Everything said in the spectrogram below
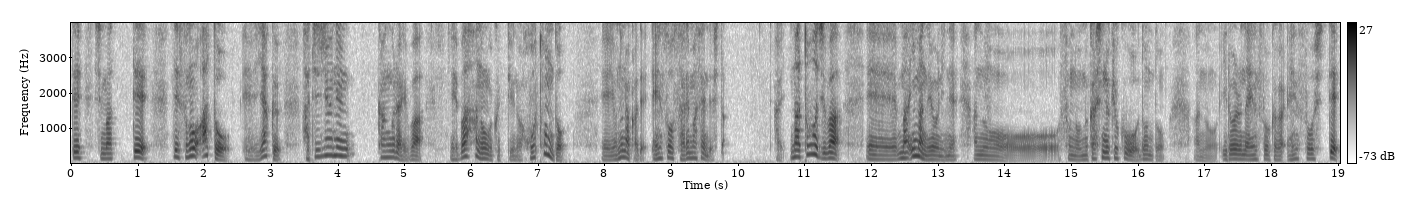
てしまってでその後、えー約80年間ぐらいは、えーバッハの音楽っていうのはほとんど、えー世の中で演奏されませんでした。はいまあ、当時は、えーまあ、今のようにね、あのーその昔の曲をどんどんあのいろいろな演奏家が演奏して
